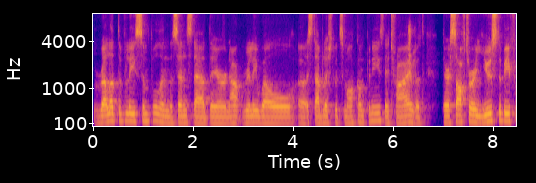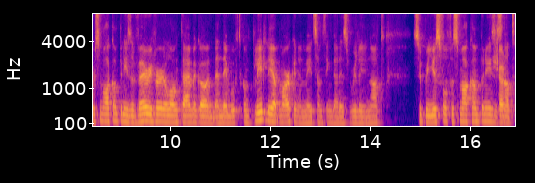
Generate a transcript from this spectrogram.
relatively simple in the sense that they are not really well uh, established with small companies. They try, True. but their software used to be for small companies a very very long time ago, and then they moved completely up market and made something that is really not super useful for small companies. Sure. It's not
